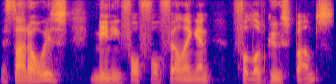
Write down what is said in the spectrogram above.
It's not always meaningful, fulfilling, and full of goosebumps.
